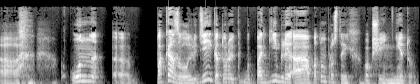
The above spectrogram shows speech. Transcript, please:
э, он э, показывал людей, которые как бы погибли, а потом просто их вообще нету.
